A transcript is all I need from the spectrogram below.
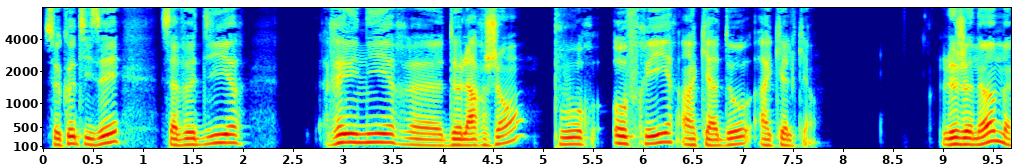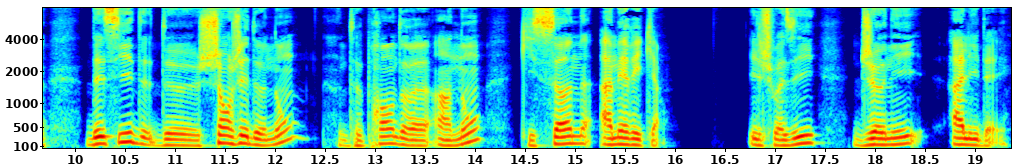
Se cotiser, ça veut dire réunir euh, de l'argent pour offrir un cadeau à quelqu'un. Le jeune homme décide de changer de nom, de prendre un nom qui sonne américain. Il choisit Johnny Hallyday.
